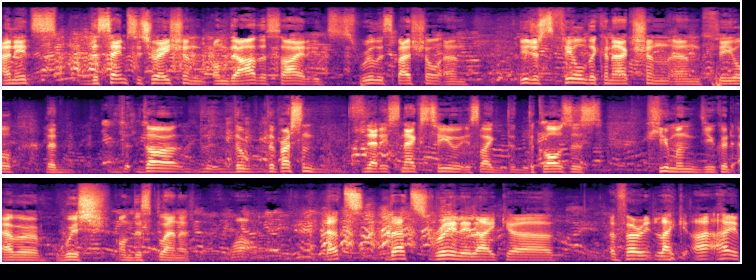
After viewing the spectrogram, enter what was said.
and it's the same situation on the other side. It's really special and you just feel the connection and feel that the the, the, the person that is next to you is like the, the closest human you could ever wish on this planet. Wow. That's that's really like uh, a very like I,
